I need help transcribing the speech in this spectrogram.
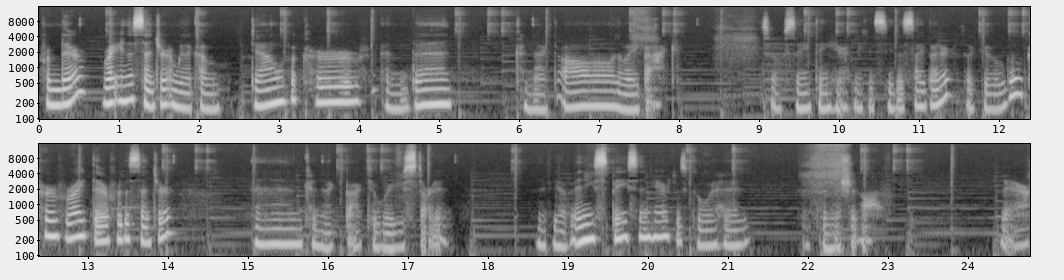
From there, right in the center, I'm going to come down with a curve and then connect all the way back. So same thing here. You can see this side better. So give a little curve right there for the center and connect back to where you started. And if you have any space in here, just go ahead and finish it off. There.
